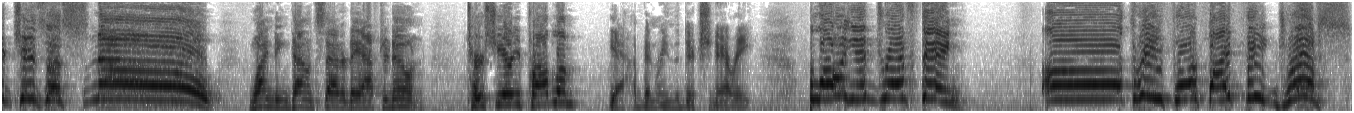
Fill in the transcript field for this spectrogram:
inches of snow! Winding down Saturday afternoon. Tertiary problem? Yeah, I've been reading the dictionary. Blowing and drifting! Oh, three, four, five feet drifts!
